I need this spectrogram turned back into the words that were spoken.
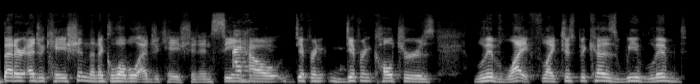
better education than a global education and seeing how different different cultures live life. Like just because we've lived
